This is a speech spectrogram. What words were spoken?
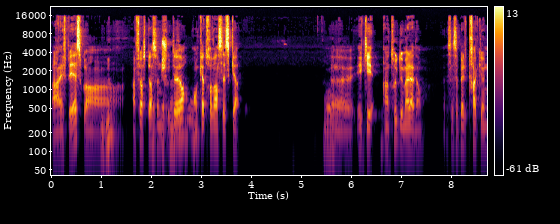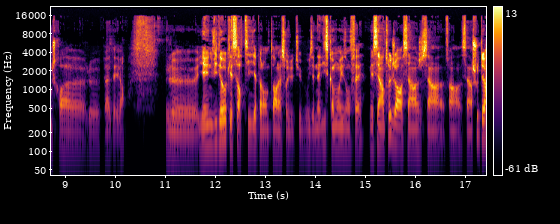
un FPS, quoi, un, mhm. first person shooter en 96K. Wow. euh, et qui est un truc de malade. hein. Ça s'appelle Kraken, je crois, euh, le pas d'ailleurs. Le... Il y a une vidéo qui est sortie il y a pas longtemps là sur YouTube où ils analysent comment ils ont fait. Mais c'est un truc genre, c'est un, c'est un, enfin, c'est un shooter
